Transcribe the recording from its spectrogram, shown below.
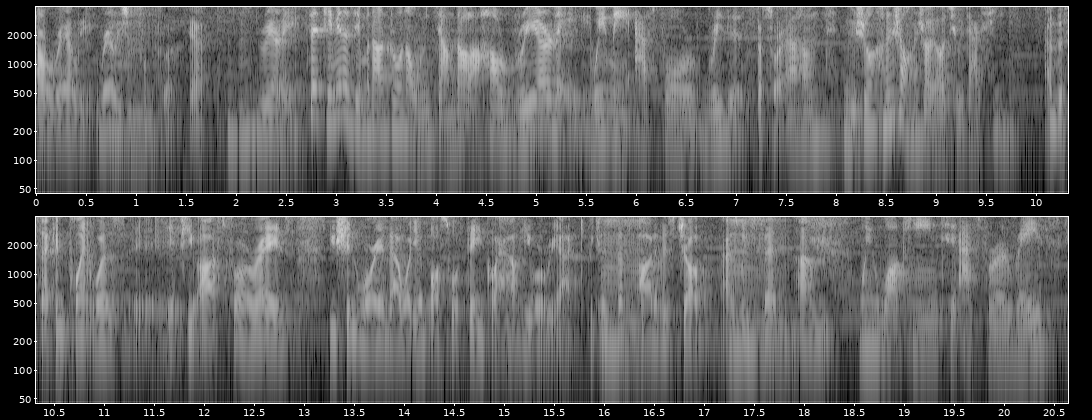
How rarely? Rarely 是副词, yeah. Really，在前面的节目当中呢，我们讲到了 how rarely women ask for raises。 That's right. 然后女生很少很少要求加薪。 And the second point was if you ask for a raise, you shouldn't worry about what your boss will think or how he will react because that's part of his job, as we said. Um, When you walk in to ask for a raise,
